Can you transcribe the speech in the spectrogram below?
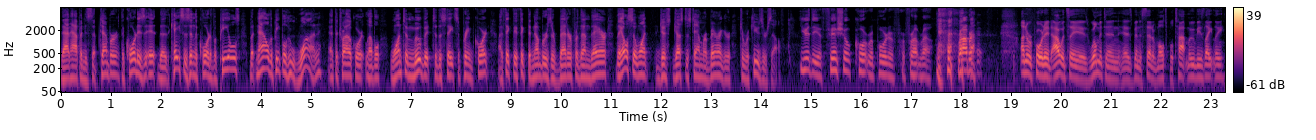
That happened in September. The court is the case is in the Court of Appeals, but now the people who won at the trial court level want to move it to the state Supreme Court. I think they think the numbers are better for them there. They also want just Justice Tamara Barringer to recuse herself. You're the official court reporter for Front Row. Robert? Underreported, I would say, is Wilmington has been a set of multiple top movies lately.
